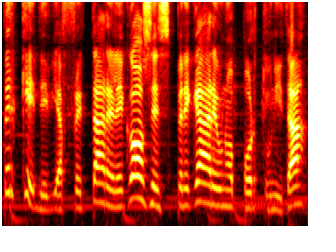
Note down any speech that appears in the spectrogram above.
Perché devi affrettare le cose e sprecare un'opportunità?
